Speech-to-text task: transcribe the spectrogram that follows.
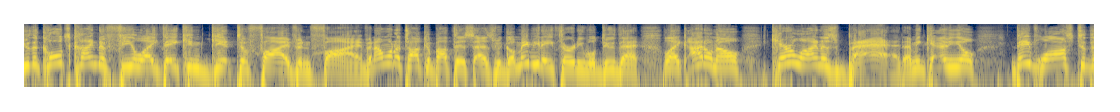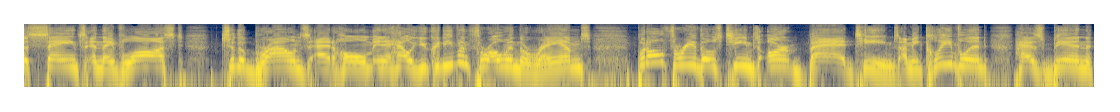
Do the Colts kind of feel like they can get to five and five? And I want to talk about this as we go. Maybe at eight thirty we'll do that. Like I don't know, Carolina's bad. I mean, you know, they've lost to the Saints and they've lost to the Browns at home. And hell, you could even throw in the Rams. But all three of those teams aren't bad teams. I mean, Cleveland has been,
